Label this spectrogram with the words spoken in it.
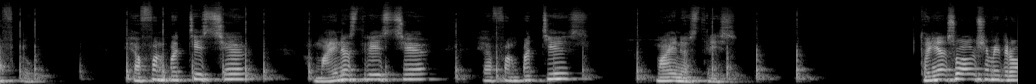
F two F one પચીસ છે, માઇનસ ત્રીસ છે એફ વન પચીસ, માઇનસ ત્રીસ. તો અહીંયા શું આવશે મિત્રો?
